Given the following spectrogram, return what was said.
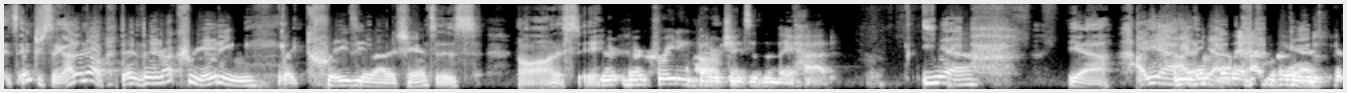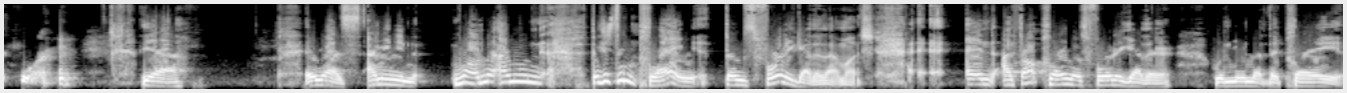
it's interesting. I don't know. They're they're not creating like crazy amount of chances. All honesty, they're they're creating better um, chances than they had. Yeah, yeah, uh, yeah, I mean, yeah. They had before okay. was pick four. yeah, it was. I mean, well, I mean, they just didn't play those four together that much. And I thought playing those four together would mean that they play,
